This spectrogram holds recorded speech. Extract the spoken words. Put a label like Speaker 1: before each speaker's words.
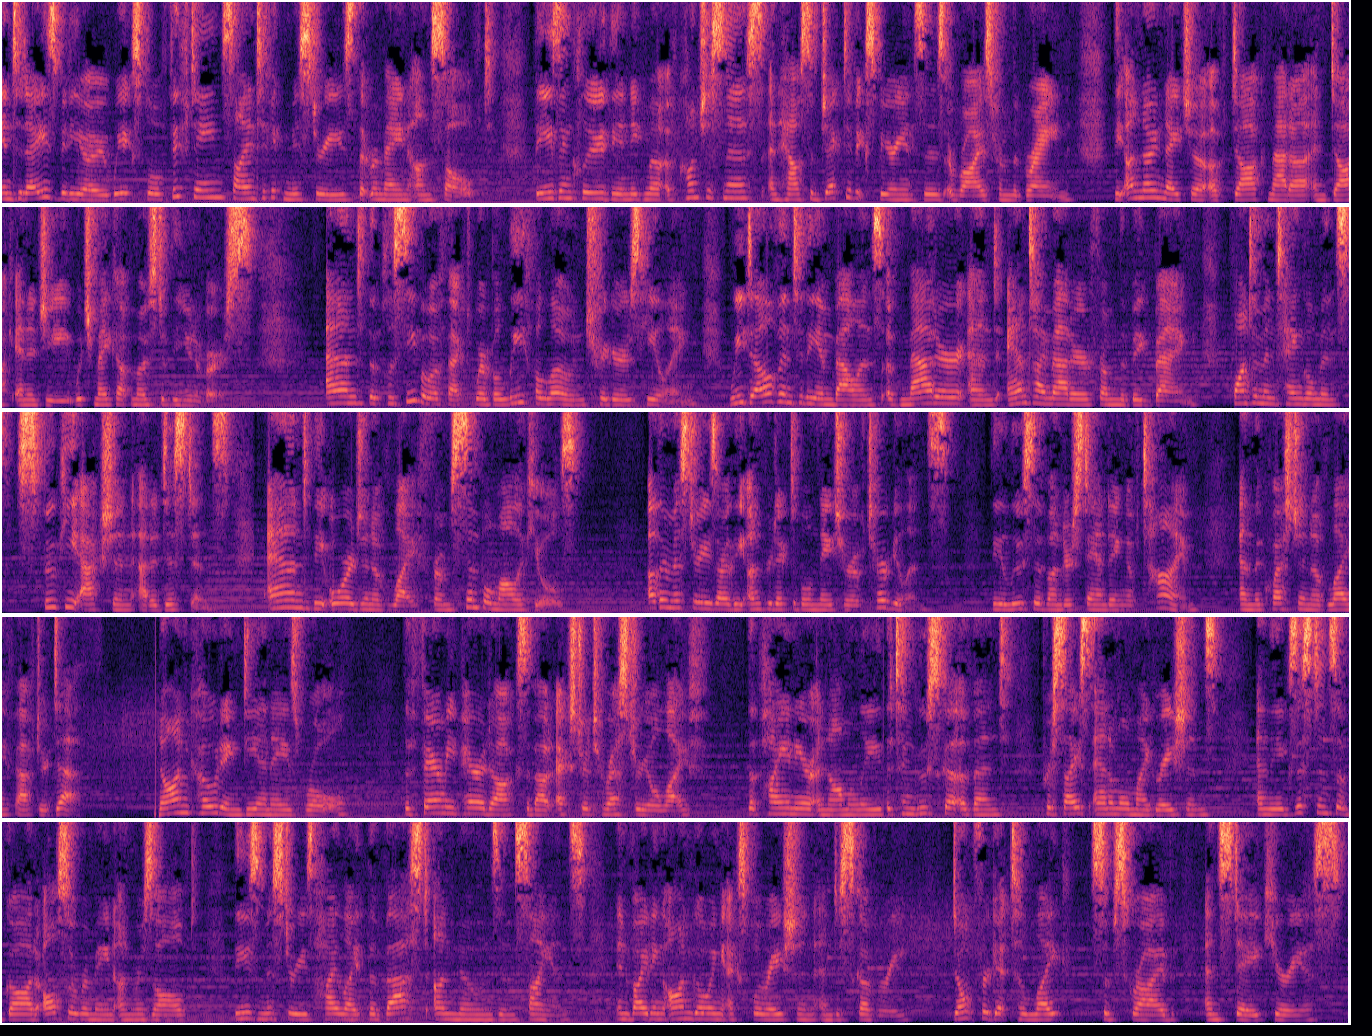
Speaker 1: In today's video, we explore 15 scientific mysteries that remain unsolved. These include the enigma of consciousness and how subjective experiences arise from the brain, the unknown nature of dark matter and dark energy, which make up most of the universe, and the placebo effect, where belief alone triggers healing. We delve into the imbalance of matter and antimatter from the Big Bang, quantum entanglement's spooky action at a distance, and the origin of life from simple molecules other mysteries are the unpredictable nature of turbulence, the elusive understanding of time, and the question of life after death, non coding DNA's role, the Fermi paradox about extraterrestrial life, the Pioneer anomaly, the Tunguska event, precise animal migrations, and the existence of God also remain unresolved. These mysteries highlight the vast unknowns in science, inviting ongoing exploration and discovery. Don't forget to like, subscribe, and stay curious.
